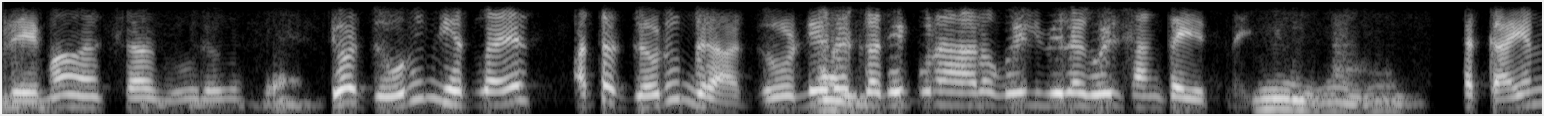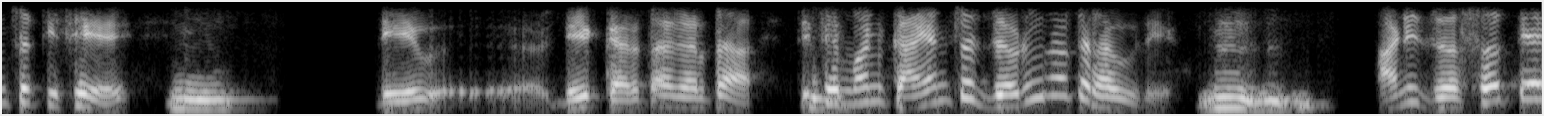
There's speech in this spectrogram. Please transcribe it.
प्रेमाचा गोडवा किंवा जोडून घेतलंय आता जडून राहा. जोडलेलं कधी पुन्हा आलं होईल विलग होईल सांगता येत नाही. कायमचं तिथे. देव देव करता करता तिथे मन कायमचं जडूनच राहू दे. आणि जसं ते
